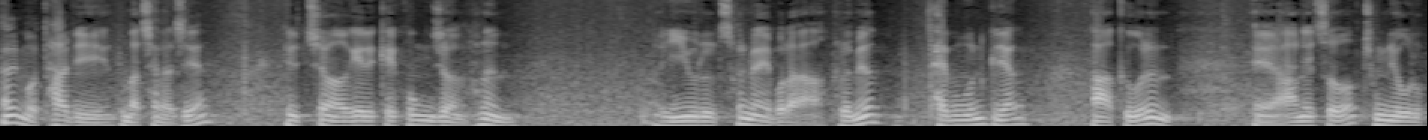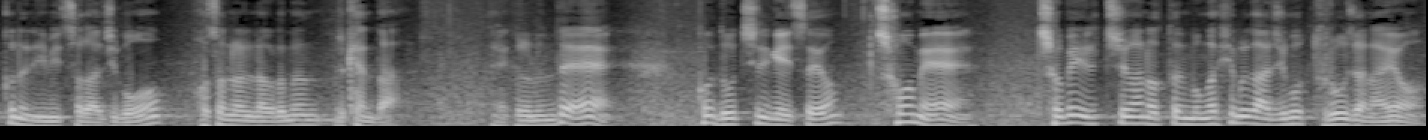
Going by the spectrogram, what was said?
아니 뭐 달이 마찬가지예요. 일정하게 이렇게 공전하는 이유를 설명해 보라. 그러면 대부분 그냥, 아, 그거는 예, 안에서 중력으로 끄는 힘이 있어가지고 벗어나려고 그러면 이렇게 한다. 예, 그러는데 그 놓치는 게 있어요. 처음에 처음에 일정한 어떤 뭔가 힘을 가지고 들어오잖아요.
